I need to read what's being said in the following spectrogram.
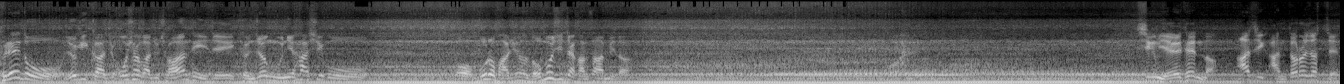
그래도 여기까지 오셔가지고 저한테 이제 견적 문의하시고 어, 물어봐 주셔서 너무 진짜 감사합니다. 와. 지금 예열됐나? 아직 안 떨어졌지?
